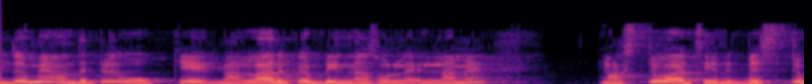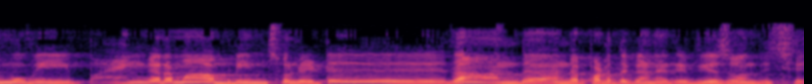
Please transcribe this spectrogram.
எதுவுமே வந்துட்டு ஓகே நல்லா இருக்கு அப்படின்லாம் சொல்ல எல்லாமே மஸ்ட் வாட்ச் இது பெஸ்ட் மூவி பயங்கரமா அப்படின்னு சொல்லிட்டு தான் அந்த அந்த படத்துக்கான ரிவ்யூஸ் வந்துச்சு.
